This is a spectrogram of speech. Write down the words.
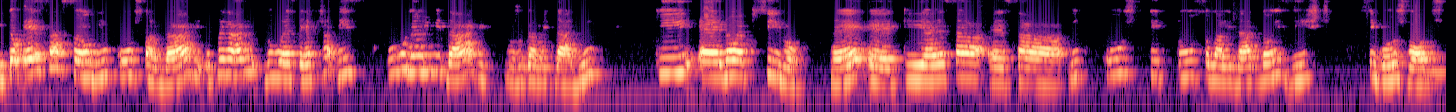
Então, essa ação de inconstitucionalidade, o plenário do STF já disse por unanimidade no julgamento da ADIM que é, não é possível, né? É, que essa, essa inconstitucionalidade não existe, segundo os votos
